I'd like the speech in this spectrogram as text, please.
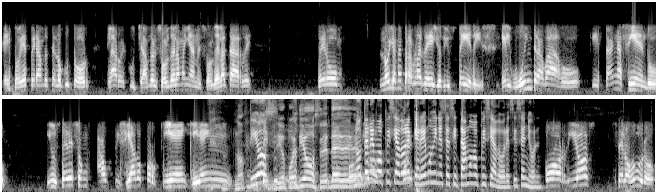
estoy esperando este locutor claro escuchando el sol de la mañana el sol de la tarde pero no llamé para hablar de ello, de ustedes, el buen trabajo que están haciendo. Y ustedes son auspiciados por quién, quién. No, Dios. por Dios. de- de- de- No tenemos auspiciadores, queremos y necesitamos auspiciadores, sí señor. Por Dios, se lo juro,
